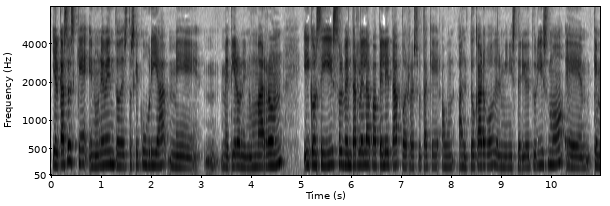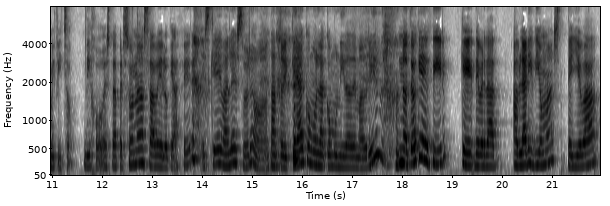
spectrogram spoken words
Y el caso es que en un evento de estos que cubría me metieron en un marrón y conseguí solventarle la papeleta, pues resulta que a un alto cargo del Ministerio de Turismo eh, que me fichó. Dijo, esta persona sabe lo que hace. Es que vale oro, tanto IKEA como la Comunidad de Madrid. No, tengo que decir que de verdad hablar idiomas te lleva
